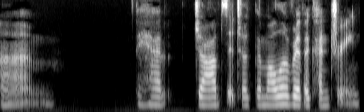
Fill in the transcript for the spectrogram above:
um, they had jobs that took them all over the country.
